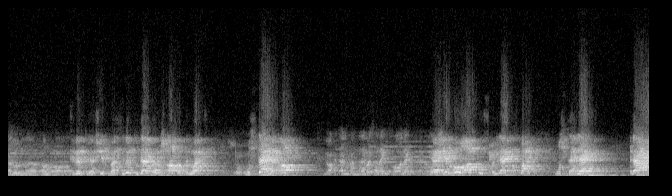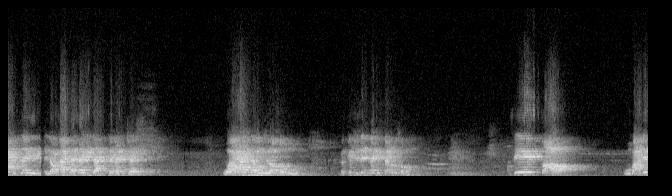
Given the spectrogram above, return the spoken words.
قالوا الخمرة سبرتو يا شيخ ما سبرتو ده ملوش أثر دلوقتي. مستهلك أصلا في واحد قال من لمسها نجس فهو نجس يعني. يا شيخ هو اصل الحلات أصبحت مستهلكة. ده عامل زي لو أن زيتا تنجس واحله إلى صابون. ما تجيبش زيت نجس تعمله صابون؟ زيت طعام. وبعدين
